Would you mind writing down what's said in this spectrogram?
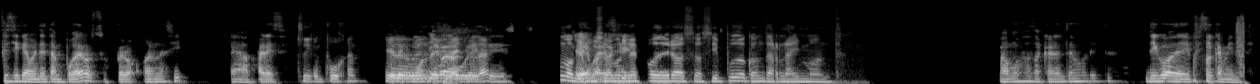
físicamente tan poderoso, pero aún así eh, aparece. Sí, empujan. Y el de. Como que sí. es poderoso, si pudo con Darnaimont. Vamos a sacar el tema ahorita. Digo de físicamente.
